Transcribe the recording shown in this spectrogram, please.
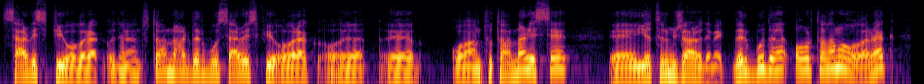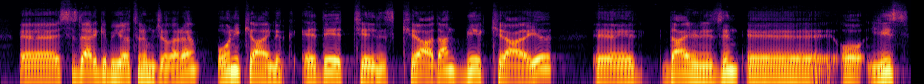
servis pi olarak ödenen tutarlardır. Bu servis pi olarak e, e, olan tutarlar ise e, yatırımcılar ödemektedir. Bu da ortalama olarak e, sizler gibi yatırımcılara 12 aylık elde ettiğiniz kiradan bir kirayı e, dairenizin e, o liz,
